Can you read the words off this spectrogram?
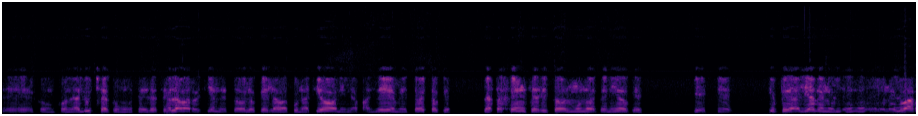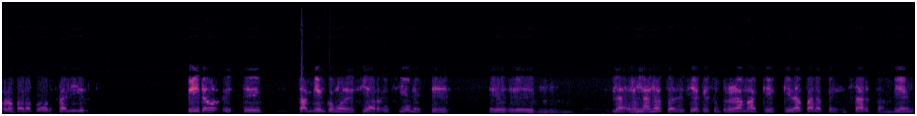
eh, con, con la lucha, como se, se hablaba recién, de todo lo que es la vacunación y la pandemia, y todo esto que las agencias y todo el mundo ha tenido que, que, pedalear en el, en, el- en el barro para poder salir. Pero este también, como decía recién, este eh, eh, la- en la nota decía que es un programa que, que da para pensar también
